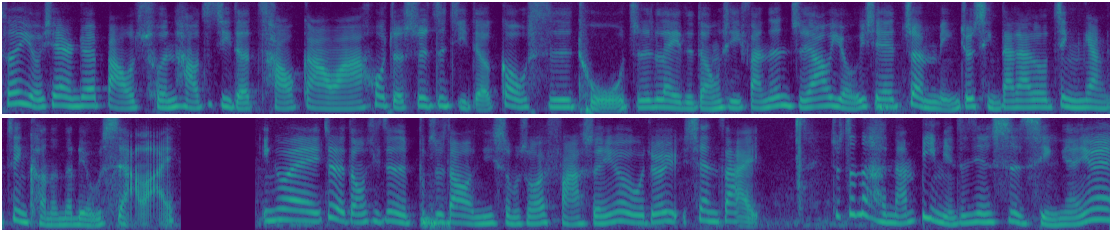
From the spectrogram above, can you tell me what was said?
所以有些人就会保存好自己的草稿啊，或者是自己的构思图之类的东西，反正只要有一些证明，就请大家都尽量尽可能的留下来，因为这个东西真的不知道你什么时候会发生。因为我觉得现在就真的很难避免这件事情耶，因为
